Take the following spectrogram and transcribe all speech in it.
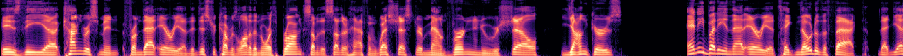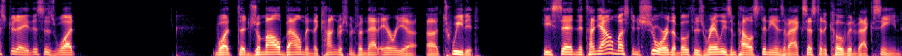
is the uh, congressman from that area. The district covers a lot of the North Bronx, some of the southern half of Westchester, Mount Vernon, New Rochelle, Yonkers. Anybody in that area take note of the fact that yesterday this is what what uh, Jamaal Bowman, the congressman from that area, uh, tweeted. He said Netanyahu must ensure that both Israelis and Palestinians have access to the COVID vaccine.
